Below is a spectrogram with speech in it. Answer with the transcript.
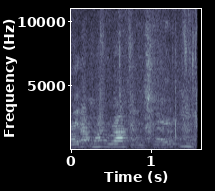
I don't want a rocking chair.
